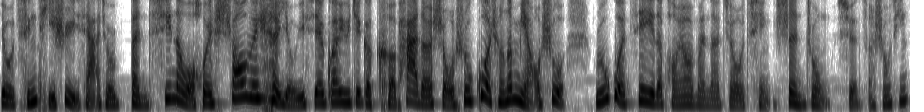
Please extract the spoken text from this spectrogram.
友情提示一下，就是本期呢，我会稍微的有一些关于这个可怕的手术过程的描述。如果介意的朋友们呢，就请慎重选择收听。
